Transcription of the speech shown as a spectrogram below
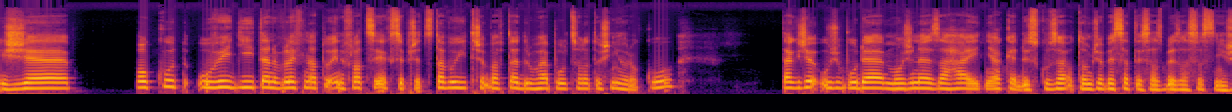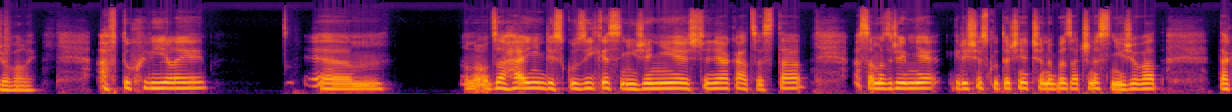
že pokud uvidí ten vliv na tu inflaci, jak si představují třeba v té druhé půlce letošního roku, takže už bude možné zahájit nějaké diskuze o tom, že by se ty sazby zase snižovaly. A v tu chvíli um, ano, od zahájení diskuzí ke snížení je ještě nějaká cesta. A samozřejmě, když je skutečně ČNB začne snižovat, tak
